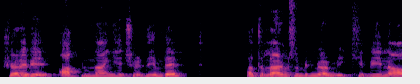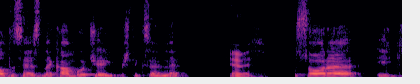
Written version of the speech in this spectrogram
Şöyle bir aklımdan geçirdiğimde hatırlar mısın bilmiyorum. 2006 senesinde Kamboçya'ya gitmiştik seninle. Evet. Sonra ilk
